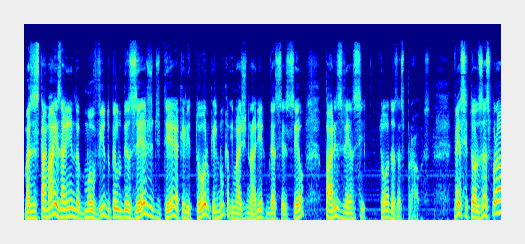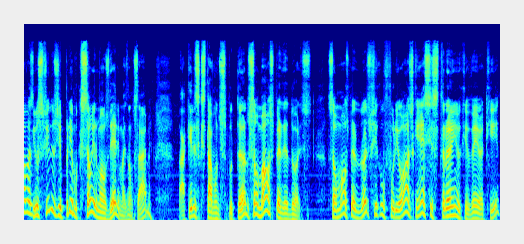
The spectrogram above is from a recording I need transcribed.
mas está mais ainda movido pelo desejo de ter aquele touro que ele nunca imaginaria que pudesse ser seu, Paris vence todas as provas vence todas as provas, e os filhos de primo, que são irmãos dele, mas não sabem, aqueles que estavam disputando, são maus perdedores. São maus perdedores, ficam furiosos. Quem é esse estranho que veio aqui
